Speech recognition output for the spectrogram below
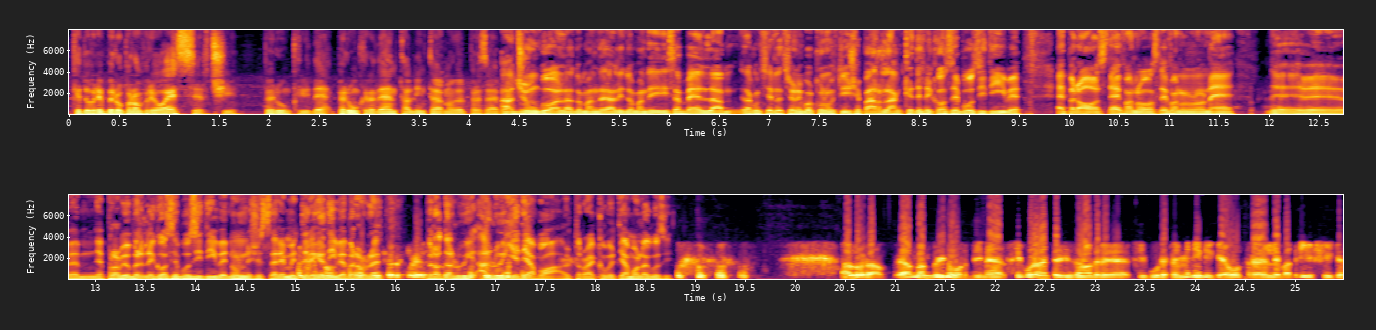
che dovrebbero proprio esserci per un, crede- per un credente all'interno del presepe. Aggiungo alla domanda- alle domande di Isabella la considerazione di qualcuno che ti dice parla anche delle cose positive. Eh, però Stefano, Stefano non è eh, eh, proprio per le cose positive, non necessariamente negative, però, però da lui, a lui chiediamo altro, ecco, mettiamola così. Allora, andando in ordine, sicuramente ci sono delle figure femminili che oltre alle levatrici che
